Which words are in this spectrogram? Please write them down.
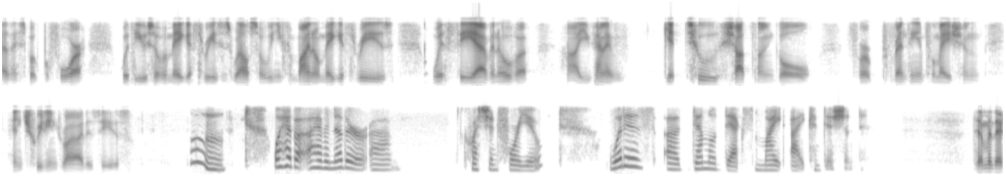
as I spoke before, with the use of omega 3s as well. So when you combine omega 3s with the Avenova, uh, you kind of get two shots on goal for preventing inflammation and treating dry eye disease. Hmm. Well, I have a, I have another um, question for you. What is a Demodex mite eye condition? Demodex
